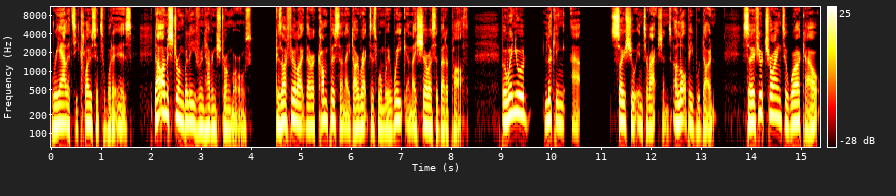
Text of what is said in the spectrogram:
reality closer to what it is. Now, I'm a strong believer in having strong morals because I feel like they're a compass and they direct us when we're weak and they show us a better path. But when you're looking at social interactions, a lot of people don't. So if you're trying to work out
